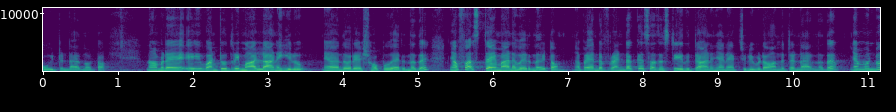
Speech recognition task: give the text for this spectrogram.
പോയിട്ടുണ്ടായിരുന്നു കേട്ടോ നമ്മുടെ ഈ വൺ ടു ത്രീ മാളിലാണ് ഈ ഒരു എന്താ പറയുക ഷോപ്പ് വരുന്നത്. ഞാൻ ഫസ്റ്റ് ടൈമാണ് വരുന്നത് കേട്ടോ അപ്പോൾ എന്റെ ഫ്രണ്ടൊക്കെ സജസ്റ്റ് ചെയ്തിട്ടാണ് ഞാൻ ആക്ച്വലി ഇവിടെ വന്നിട്ടുണ്ടായിരുന്നത്. ഞാൻ മുൻപ്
